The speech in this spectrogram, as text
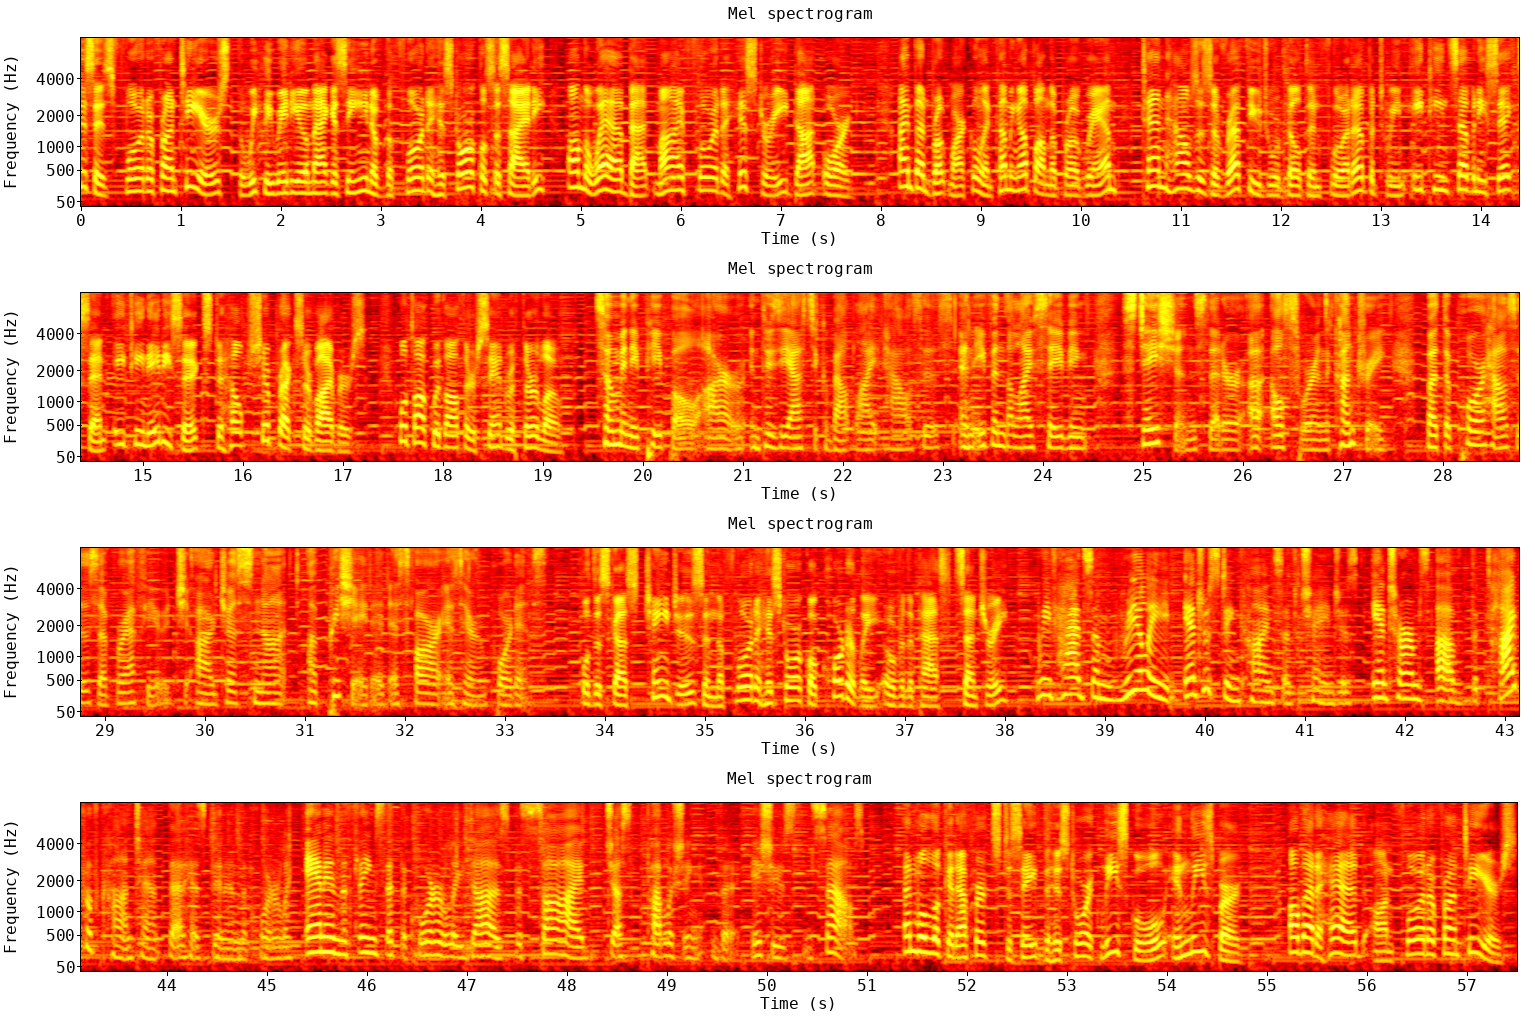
This is Florida Frontiers, the weekly radio magazine of the Florida Historical Society, on the web at myfloridahistory.org. I'm Ben Brotemarkle, and coming up on the program, 10 houses of refuge were built in Florida between 1876 and 1886 to help shipwreck survivors. We'll talk with author Sandra Thurlow. So many people are enthusiastic about lighthouses and even the life saving stations that are uh, elsewhere in the country, but the poor houses of refuge are just not appreciated as far as their importance. We'll discuss changes in the Florida Historical Quarterly over the past century. We've had some really interesting kinds of changes in terms of the type of content that has been in the quarterly and in the things that the quarterly does beside just publishing the issues themselves. And we'll look at efforts to save the historic Lee School in Leesburg. All that ahead on Florida Frontiers.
